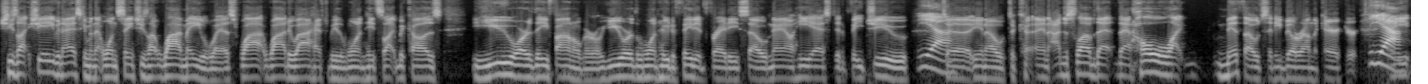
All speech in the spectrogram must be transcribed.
she's like she even asked him in that one scene she's like why me wes why why do i have to be the one it's like because you are the final girl you are the one who defeated freddy so now he has to defeat you Yeah. to you know to and i just love that that whole like mythos that he built around the character yeah. he,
